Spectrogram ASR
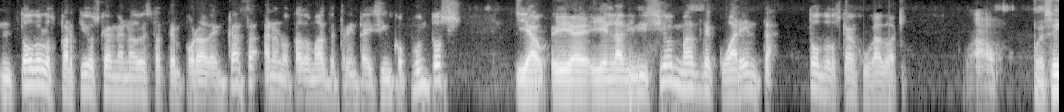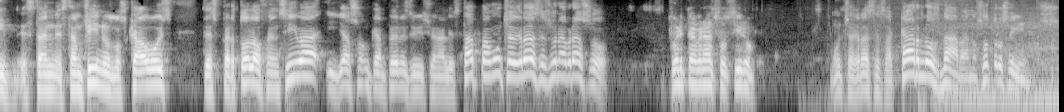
En todos los partidos que han ganado esta temporada en casa han anotado más de 35 puntos y, y, en la división más de 40, todos los que han jugado aquí. Wow. Pues sí, están, están finos los Cowboys. Despertó la ofensiva y ya son campeones divisionales. Tapa, muchas gracias, un abrazo. Fuerte abrazo, Ciro. Muchas gracias a Carlos Nava. Nosotros seguimos.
